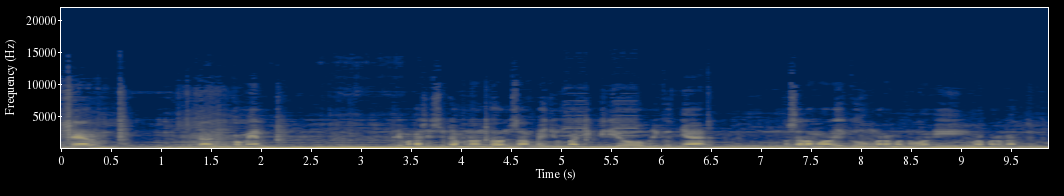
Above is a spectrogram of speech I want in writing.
share dan komen. Terima kasih sudah menonton. Sampai jumpa di video berikutnya. Wassalamualaikum warahmatullahi wabarakatuh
